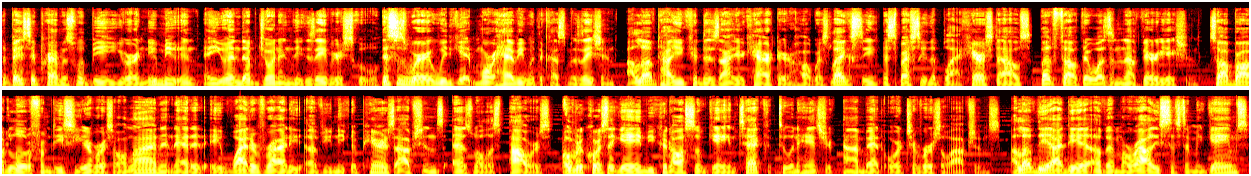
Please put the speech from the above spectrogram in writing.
The basic premise would be you're a new mutant and you end up joining the Xavier School. This is where we'd get more heavy with the customization. I loved how you could design your character in Hogwarts Legacy, especially the black hairstyles, but felt there wasn't enough variation. So I borrowed little from DC Universe Online and added a wider variety of unique appearance options as well as powers. Over the course of the game, you could also gain tech to enhance your combat or traversal options. I love the idea of a morality system in games.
